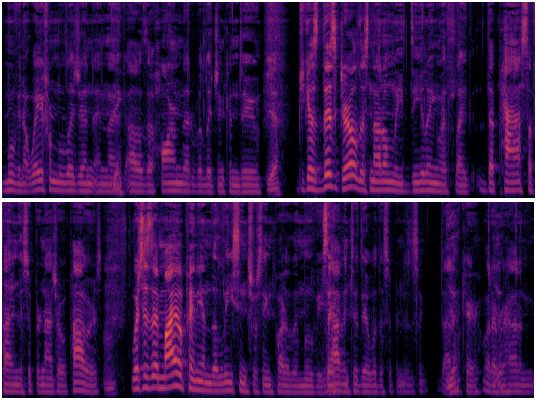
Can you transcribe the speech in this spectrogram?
moving away from religion and like all the harm that religion can do. Yeah. Because this girl is not only dealing with like the past of having the supernatural powers, mm. which is in my opinion the least interesting part of the movie, Same. having to deal with the supernatural. Like, I Yeah. don't care, whatever. How to,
